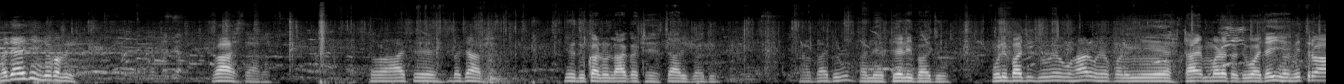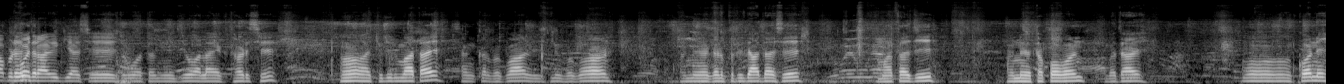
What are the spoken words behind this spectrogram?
મજા આવી ગઈ ને જો ભાઈ વાહ, સારા. તો આ છે બજાર. જે દુકાનો લાગે છે ચારી બાજુ. આ બાજુ. અને પેલી બાજુ. ઓલી બાજુ જોવે એવું સારું છે પણ અહીંયા ટાઈમ મળે તો જોવા જઈએ. મિત્રો આપણે અંદર આવી ગયા છે. જુઓ તમે જોવા લાયક સ્થળ છે. હા ચુડીલ માતાએ શંકર ભગવાન વિષ્ણુ ભગવાન અને ગણપતિ દાદા છે માતાજી અને તપોવન બધાય. કોને?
